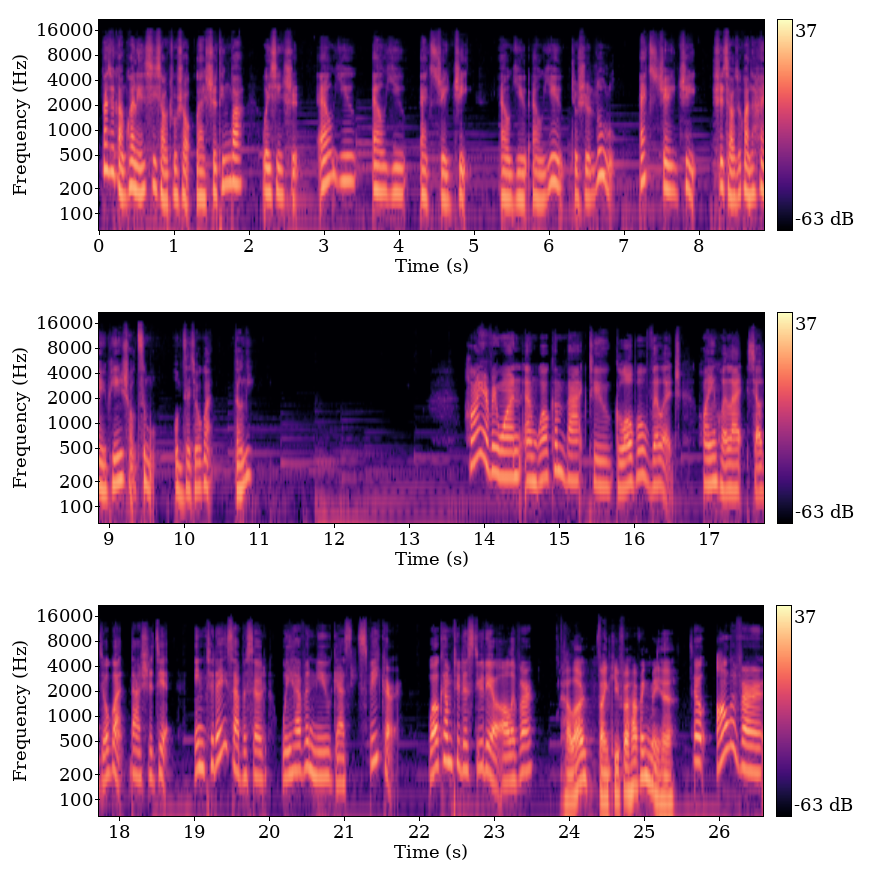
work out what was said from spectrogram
那就赶快联系小助手来试听吧。微信是 l u l u x j g，l u l u 就是露露，x j g 是小酒馆的汉语拼音首字母。我们在酒馆等你。Hi everyone and welcome back to Global Village. 欢迎回来，小酒馆大世界。In today's episode, we have a new guest speaker. Welcome to the studio, Oliver. Hello, thank you for having me here. So, Oliver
